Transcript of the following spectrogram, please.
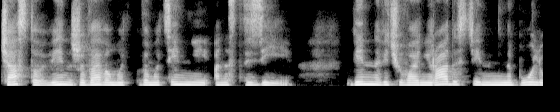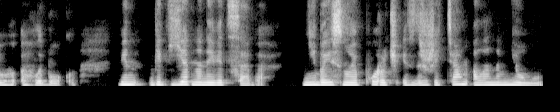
Часто він живе в емоційній анестезії, він не відчуває ні радості, ні болю глибоко. Він від'єднаний від себе, ніби існує поруч із життям, але не в ньому.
